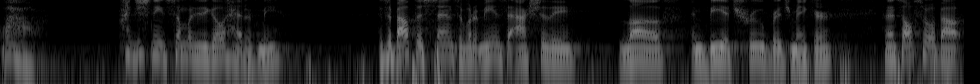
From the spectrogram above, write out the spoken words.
wow, I just need somebody to go ahead of me. It's about this sense of what it means to actually love and be a true bridge maker. And it's also about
